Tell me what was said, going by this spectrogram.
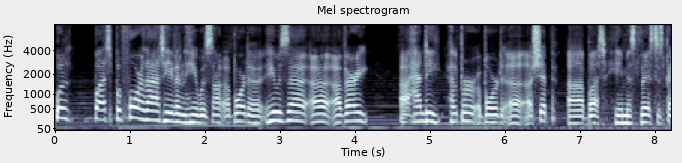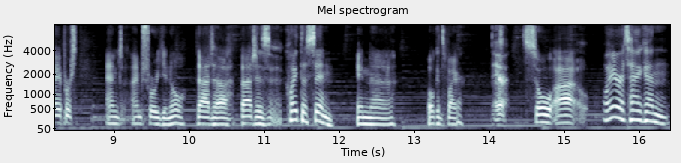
well, but before that, even he was aboard a he was a a, a very uh, handy helper aboard a, a ship, uh, but he misplaced his papers, and I'm sure you know that uh, that is quite the sin in uh, Oakenspire. Yeah. So uh, we're you thinking,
